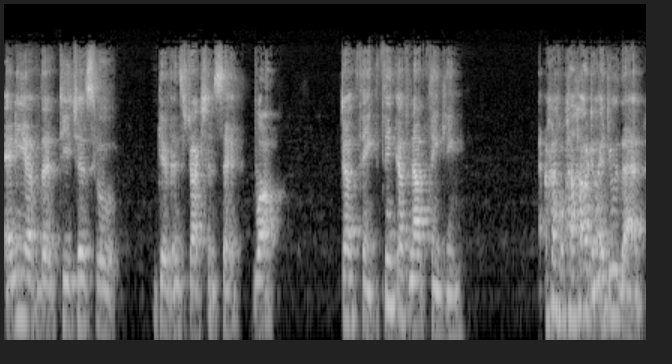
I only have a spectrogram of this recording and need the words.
any of the teachers who give instructions say, well, don't think, think of not thinking. well, how do I do that?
